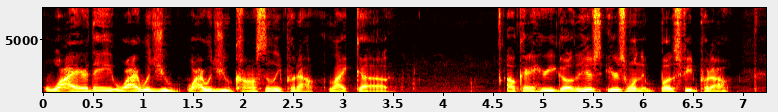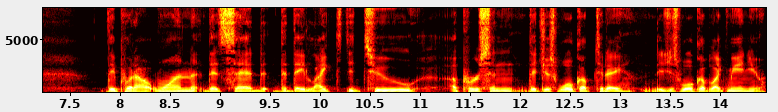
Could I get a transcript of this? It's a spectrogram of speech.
why are they why would you why would you constantly put out like uh okay here you go. Here's here's one that buzzfeed put out. They put out one that said that they liked it to a person that just woke up today. They just woke up like me and you,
